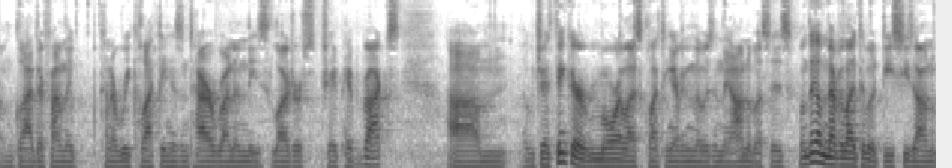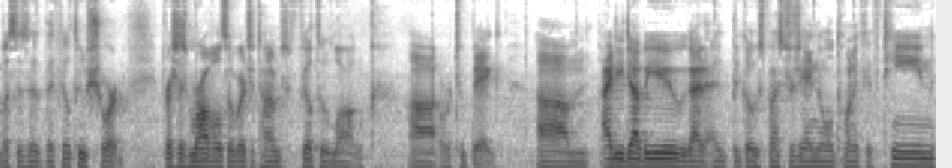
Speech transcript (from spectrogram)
I'm glad they're finally kind of recollecting his entire run in these larger trade paperbacks. Um, which I think are more or less collecting everything that was in the omnibuses. One thing I've never liked about DC's omnibuses is that they feel too short versus Marvel's, which at times feel too long uh, or too big. Um, IDW, we got uh, the Ghostbusters Annual 2015,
